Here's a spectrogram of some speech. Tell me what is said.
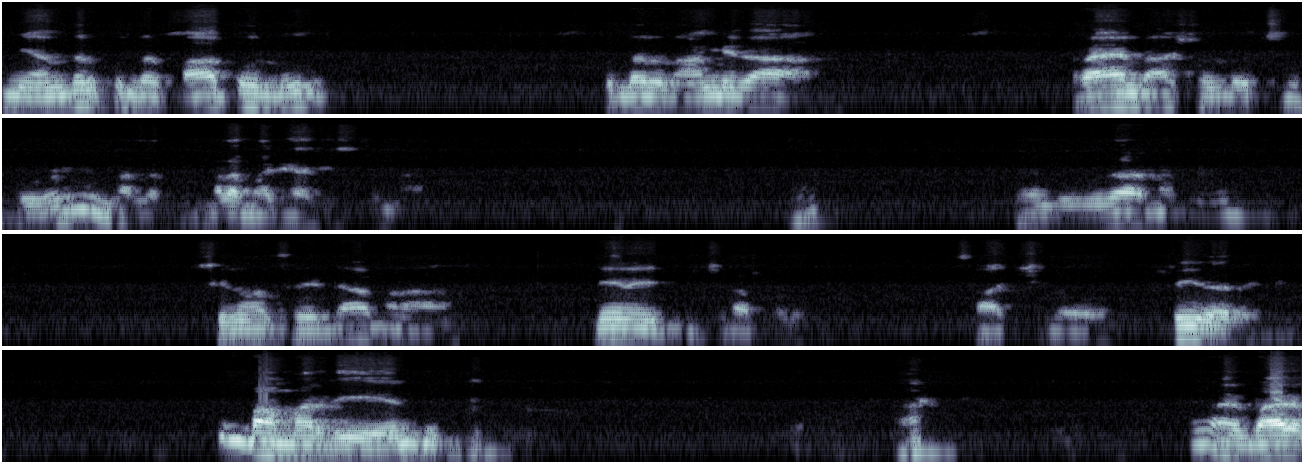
మీ అందరు కొందరు పాతోళ్ళు కొందరు నా మీద రాయల్ రాష్ట్రంలో వచ్చినప్పుడు కూడా నేను మళ్ళీ మళ్ళీ మర్యాద ఇస్తున్నాను నేను ఉదాహరణకు శ్రీనివాస్ రెడ్డి మన నేనే ఇప్పించినప్పుడు సాక్షిలో శ్రీధర్ రెడ్డి. మా మరిది అని చెప్పింది భార్య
